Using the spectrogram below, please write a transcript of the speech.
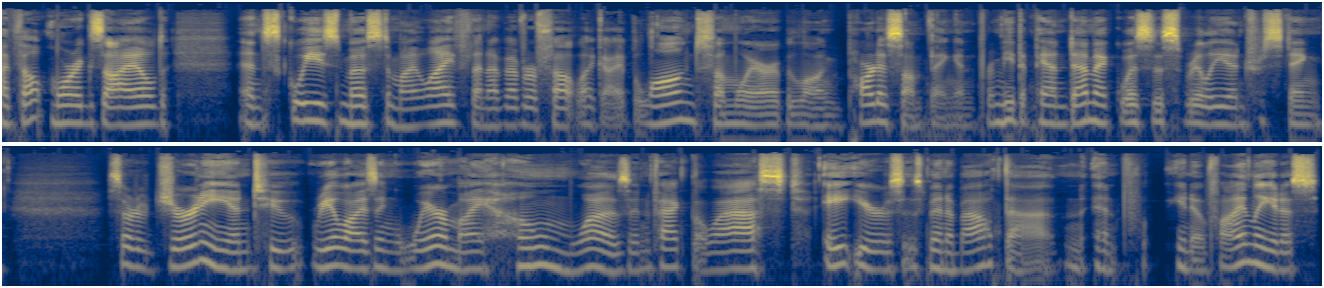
i felt more exiled and squeezed most of my life than I've ever felt like I belonged somewhere, I belonged part of something. And for me, the pandemic was this really interesting sort of journey into realizing where my home was. In fact, the last eight years has been about that. And, and you know, finally, it is,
